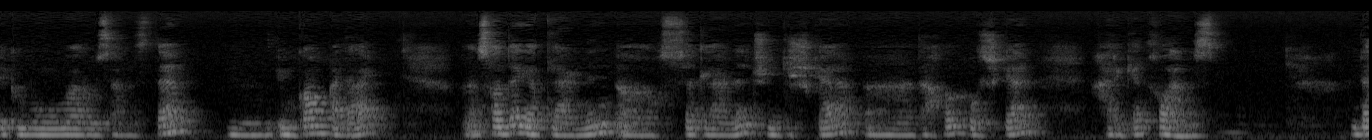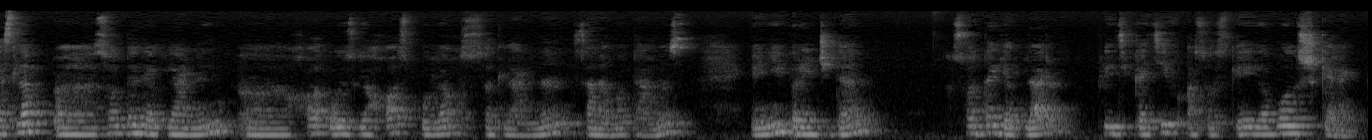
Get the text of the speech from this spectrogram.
Lekin bugungi ma'ruzamizda mm, imkon qadar e, sodda gaplarning e, xususiyatlarini tushuntirishga tahlil qilishga harakat qilamiz. Dastlab sodda gaplarning o'ziga xos bo'lgan xususiyatlarini sanab o'tamiz. Ya'ni birinchidan sodda gaplar predikativ asosga ega bo'lishi kerak.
